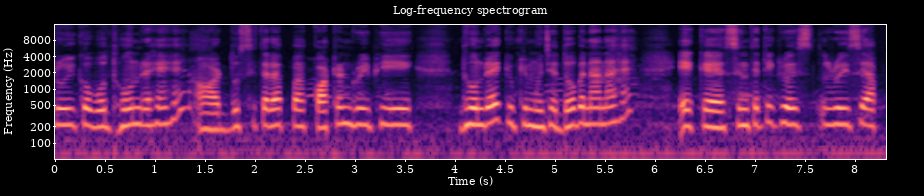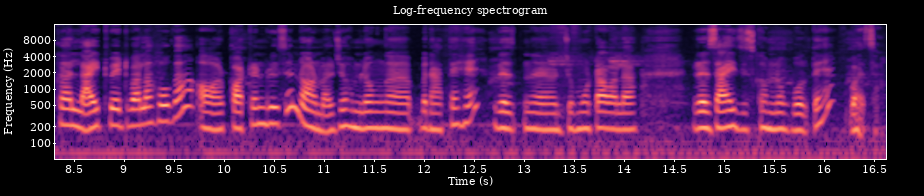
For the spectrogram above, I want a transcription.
रुई को वो धुन रहे हैं और दूसरी तरफ़ कॉटन रुई भी धुन रहे क्योंकि मुझे दो बनाना है। एक सिंथेटिक रुई से आपका लाइट वेट वाला होगा और कॉटन रुई से नॉर्मल जो हम लोग बनाते हैं जो मोटा वाला रज़ाई जिसको हम लोग बोलते हैं वैसा।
